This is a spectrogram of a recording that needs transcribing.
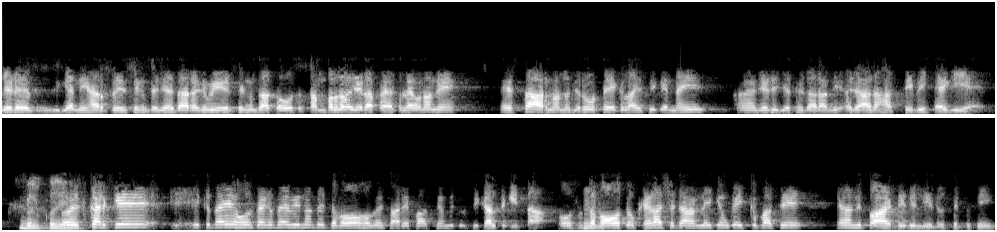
ਜਿਹੜੇ ਯਾਨੀ ਹਰਪ੍ਰੀਤ ਸਿੰਘ ਤੇ ਜਥੇਦਾਰ ਰਘਵੀਰ ਸਿੰਘ ਦਾ 2 ਦਸੰਬਰ ਦਾ ਜਿਹੜਾ ਫੈਸਲਾ ਹੈ ਉਹਨਾਂ ਨੇ ਇਸ ਧਾਰਨਾ ਨੂੰ ਜ਼ਰੂਰ ਟੇਕ ਲਾਈ ਸੀ ਕਿ ਨਹੀਂ ਜਿਹੜੀ ਜਥੇਦਾਰਾਂ ਦੀ ਆਜ਼ਾਦ ਹਸਤੀ ਵੀ ਹੈਗੀ ਹੈ। ਬਿਲਕੁਲ ਸੋ ਜੀ ਇਸ ਕਰਕੇ ਇੱਕ ਤਾਂ ਇਹ ਹੋ ਸਕਦਾ ਵੀ ਇਹਨਾਂ ਤੇ ਦਬਾਅ ਹੋਵੇ ਸਾਰੇ ਪਾਸਿਓਂ ਵੀ ਤੁਸੀਂ ਗਲਤ ਕੀਤਾ। ਉਸ। ਦਬਾਅ ਤੋਂ ਖੇੜਾ ਛਡਾਉਣ ਲਈ ਕਿਉਂਕਿ ਇੱਕ ਪਾਸੇ ਇਹਨਾਂ ਦੀ ਪਾਰਟੀ ਦੀ ਲੀਡਰਸ਼ਿਪ ਸੀ।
